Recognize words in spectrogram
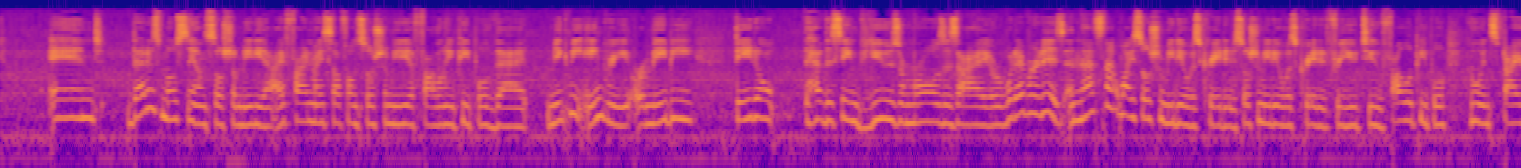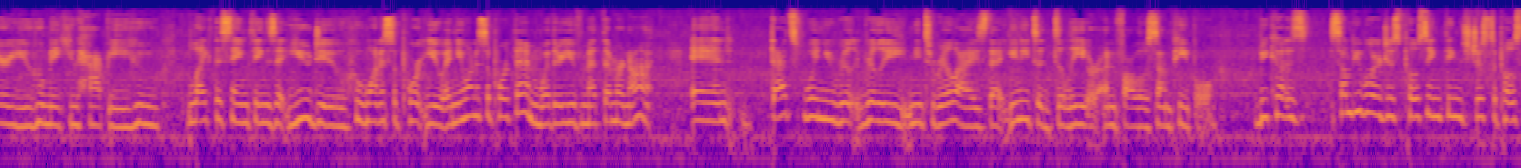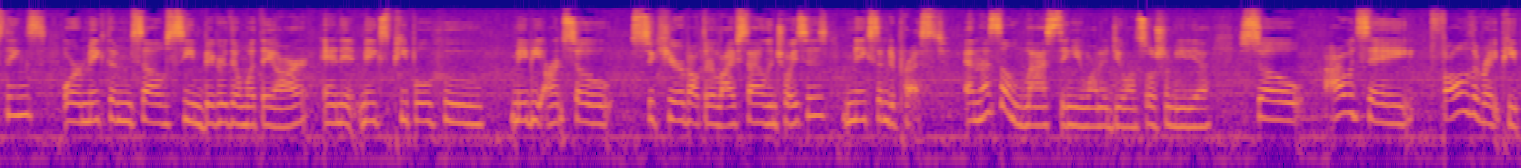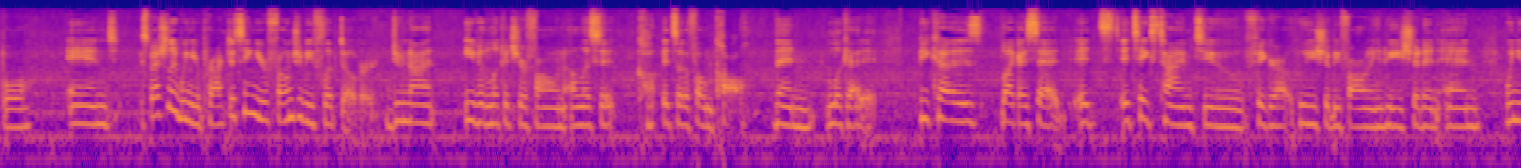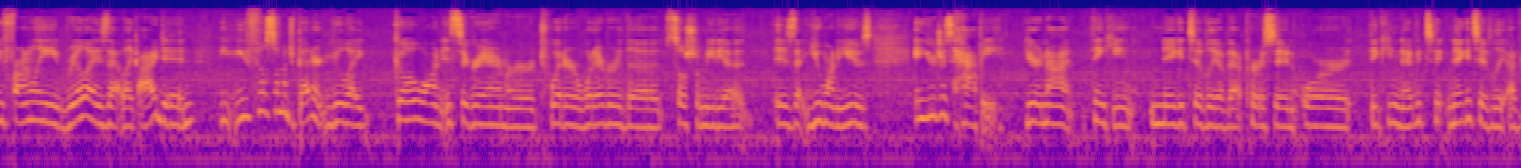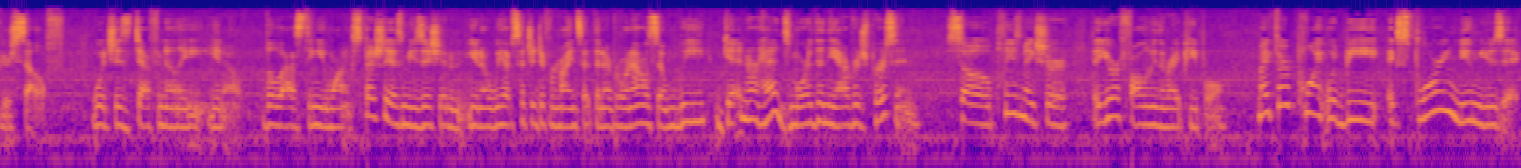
And that is mostly on social media. I find myself on social media following people that make me angry, or maybe they don't have the same views or morals as I or whatever it is. And that's not why social media was created. Social media was created for you to follow people who inspire you, who make you happy, who like the same things that you do, who want to support you, and you want to support them whether you've met them or not. And that's when you really really need to realize that you need to delete or unfollow some people because some people are just posting things just to post things or make themselves seem bigger than what they are. And it makes people who maybe aren't so secure about their lifestyle and choices makes them depressed. And that's the last thing you want to do on social media. So i would say follow the right people and especially when you're practicing your phone should be flipped over. Do not even look at your phone unless it it's a phone call. Then look at it because like i said it's it takes time to figure out who you should be following and who you shouldn't. And when you finally realize that like i did you, you feel so much better. You like go on Instagram or Twitter, whatever the social media is that you want to use, and you're just happy. You're not thinking negatively of that person or thinking neg- negatively of yourself which is definitely, you know, the last thing you want, especially as a musician. You know, we have such a different mindset than everyone else, and we get in our heads more than the average person. So please make sure that you're following the right people. My third point would be exploring new music.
